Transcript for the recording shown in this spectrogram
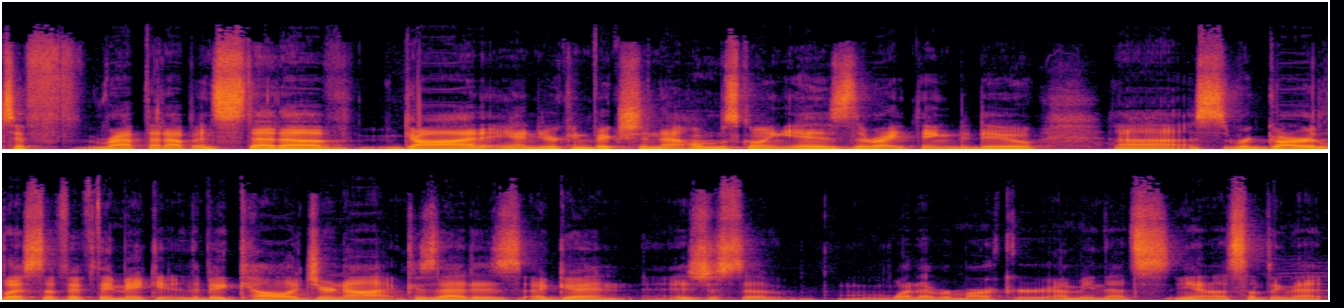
to f- wrap that up instead of God and your conviction that homeschooling is the right thing to do, uh, regardless of if they make it in the big college or not, because that is again is just a whatever marker. I mean, that's you know that's something that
